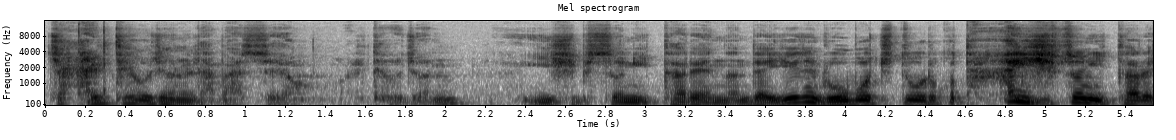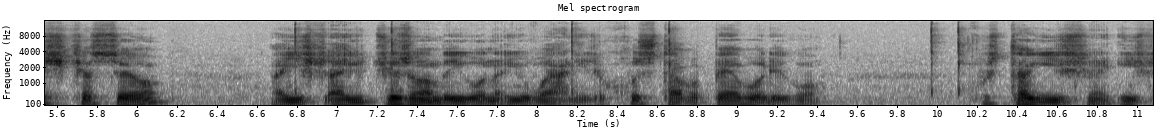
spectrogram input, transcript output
자, 알테오전을 담았어요. 알테오전. 20선 이탈했는데 이게 로봇도 그렇고 다 20선 이탈을 시켰어요. 아, 20, 아 죄송합니다. 이거는 이거 아니죠. 코스닥을 빼버리고 코스닥 20선 20,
